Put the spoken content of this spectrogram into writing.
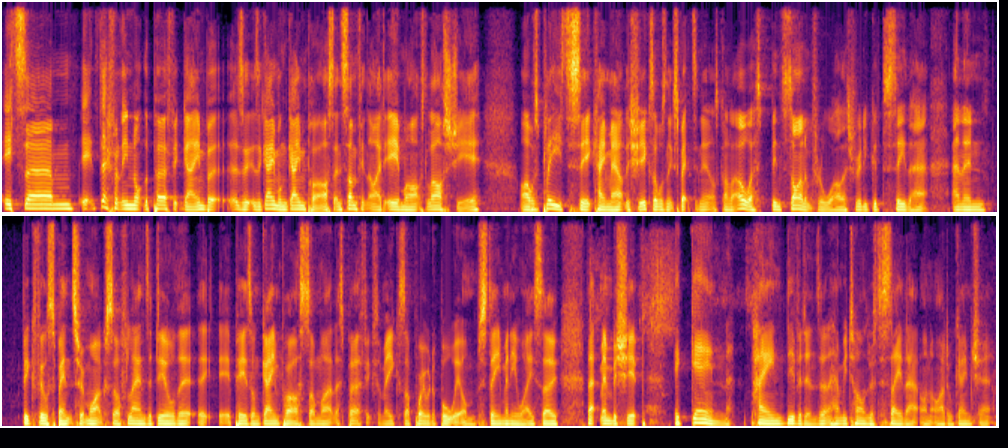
it's um, it's definitely not the perfect game, but as a, as a game on Game Pass and something that I'd earmarked last year, I was pleased to see it came out this year because I wasn't expecting it. I was kind of like, oh, it's been silent for a while. It's really good to see that. And then Big Phil Spencer at Microsoft lands a deal that it, it appears on Game Pass. So I'm like, that's perfect for me because I probably would have bought it on Steam anyway. So that membership, again, paying dividends. I don't know how many times we have to say that on Idle Game Chat.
